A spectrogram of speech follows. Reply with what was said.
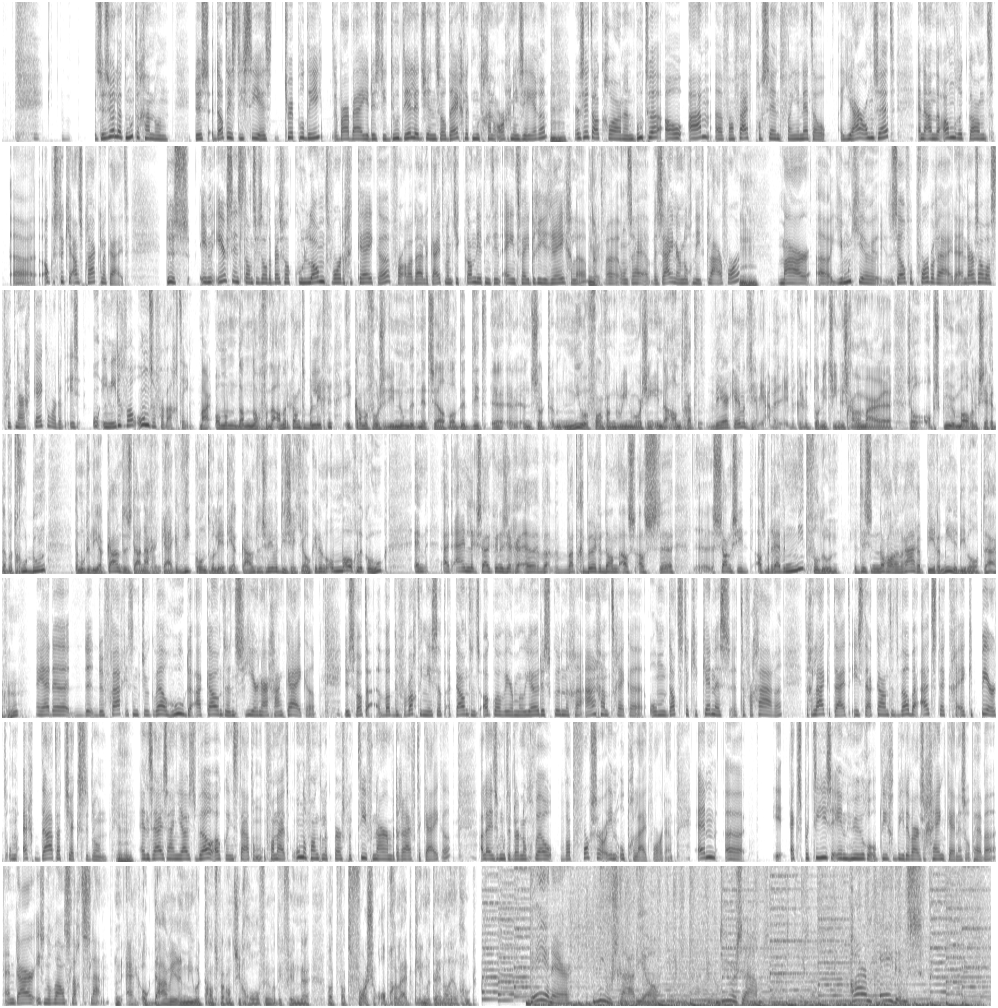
ze zullen het moeten gaan doen. Dus dat is die CS Triple D, waarbij je dus die due diligence wel degelijk moet gaan organiseren. Mhm. Er zit ook gewoon een boete al aan uh, van 5% van je netto jaaromzet. En aan de andere kant uh, ook een stukje aansprakelijkheid. Dus in eerste instantie zal er best wel coulant worden gekeken, voor alle duidelijkheid. Want je kan dit niet in 1, 2, 3 regelen. Want we, onze, we zijn er nog niet klaar voor. Mm maar uh, je moet je zelf op voorbereiden. En daar zal wel strikt naar gekeken worden. Dat is in ieder geval onze verwachting. Maar om hem dan nog van de andere kant te belichten. Ik kan me voorstellen, die noemde het net zelf al. Dat dit uh, een soort nieuwe vorm van greenwashing in de hand gaat werken. Want die zeggen, ja, we, kunnen het toch niet zien. Dus gaan we maar uh, zo obscuur mogelijk zeggen dat we het goed doen. Dan moeten die accountants daarna gaan kijken. Wie controleert die accountants weer? Want die zet je ook in een onmogelijke hoek. En uiteindelijk zou je kunnen zeggen: uh, wat gebeurt er dan als, als uh, sanctie als bedrijven niet voldoen? Het is nogal een rare piramide die we optuigen. Nou ja, de, de, de vraag is natuurlijk wel hoe de accountants hier naar gaan kijken. Dus wat de, wat de verwachting is dat accountants ook wel weer milieudeskundigen aan gaan trekken om dat stukje kennis eh, te vergaren. Tegelijkertijd is de accountant wel bij uitstek geëquipeerd om echt datachecks te doen. Mhm. En zij zijn juist wel ook in staat om vanuit onafhankelijk perspectief naar een bedrijf te kijken. Alleen ze moeten er nog wel wat forser in opgeleid worden. En uh, expertise inhuren op die gebieden waar ze geen kennis op hebben. En daar is nog wel een slag te slaan. En eigenlijk ook daar weer een nieuwe transparantiegolf. Hè? Want ik vind uh, wat, wat forser opgeleid klinkt meteen al heel goed. BNR Nieuwsradio. Duurzaam. Harm Edens.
